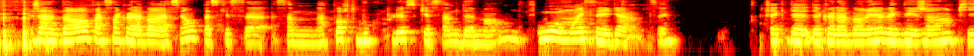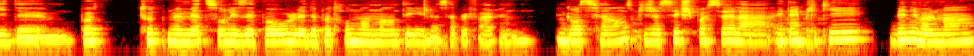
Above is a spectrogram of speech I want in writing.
j'adore faire ça en collaboration parce que ça, ça m'apporte beaucoup plus que ça me demande. Ou au moins c'est égal, tu sais. Fait que de, de collaborer avec des gens puis de pas tout me mettre sur les épaules, de pas trop m'en demander, là, ça peut faire une, une grosse différence. Puis je sais que je suis pas seule à être impliquée bénévolement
